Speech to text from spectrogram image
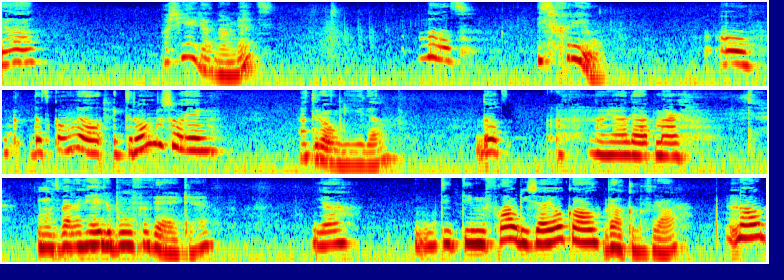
Ja, Was jij dat nou net? wat? Die schreeuw. Oh, dat kan wel. Ik droomde zo in. Wat droomde je dan? Dat... Nou ja, laat maar. Je moet wel een heleboel verwerken, hè? Ja, Die, die mevrouw die zei ook al... Welke mevrouw? Nou,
